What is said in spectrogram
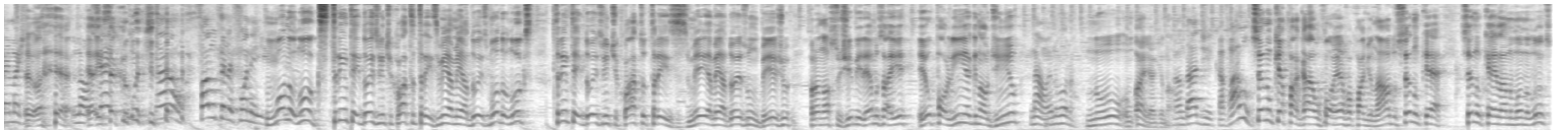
já imaginei. eu- é, Não, é, isso é como Não, fala o telefone aí. Monolux 3224 3662 Monolux 3224 3662 um beijo para nosso Giba iremos aí eu Paulinho e Agnaldinho Não, eu não vou não. no aí Agnaldo Andar de cavalo? você não quer pagar o Voeva para Agnaldo você não quer você não quer ir lá no Monolux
